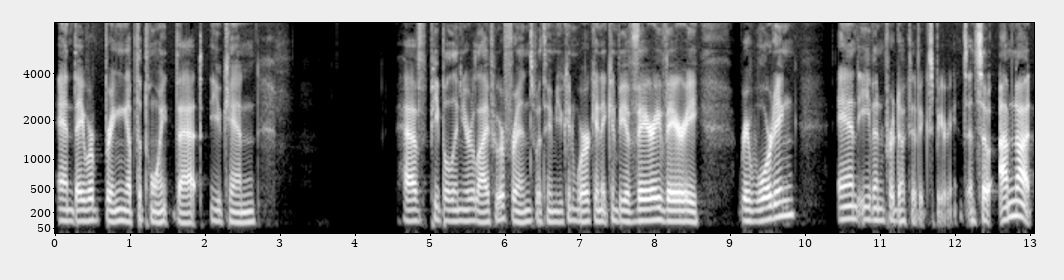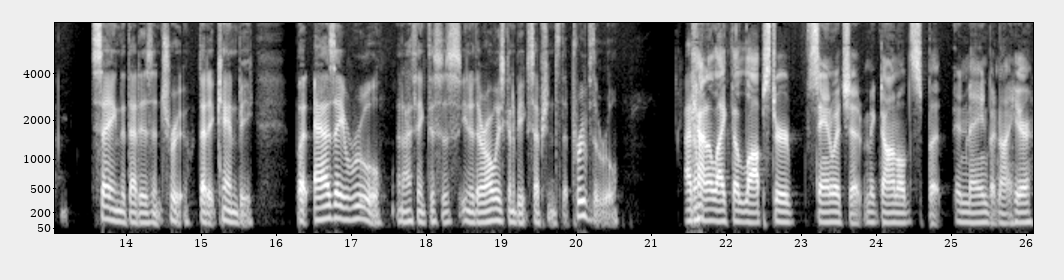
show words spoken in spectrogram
and they were bringing up the point that you can have people in your life who are friends with whom you can work, and it can be a very, very rewarding and even productive experience. And so I'm not saying that that isn't true, that it can be. But as a rule, and I think this is, you know, there are always going to be exceptions that prove the rule. I don't Kind of like the lobster sandwich at McDonald's, but in Maine, but not here.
